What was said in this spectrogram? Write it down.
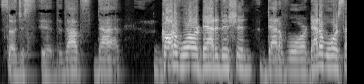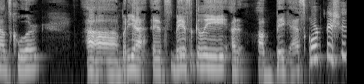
so just yeah, that's that. God of War Dad Edition, Dad of War. Dad of War sounds cooler. Uh, but yeah, it's basically a, a big escort mission.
